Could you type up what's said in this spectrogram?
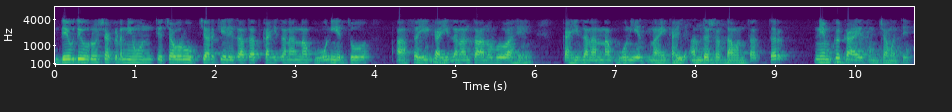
देवदेव रोषाकडे नेऊन त्याच्यावर उपचार केले जातात. काही जणांना गुण येतो. असंही काही जणांचा अनुभव आहे. काही जणांना गुण येत नाही. काही अंधश्रद्धा म्हणतात. तर नेमकं काय आहे तुमच्या मते?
